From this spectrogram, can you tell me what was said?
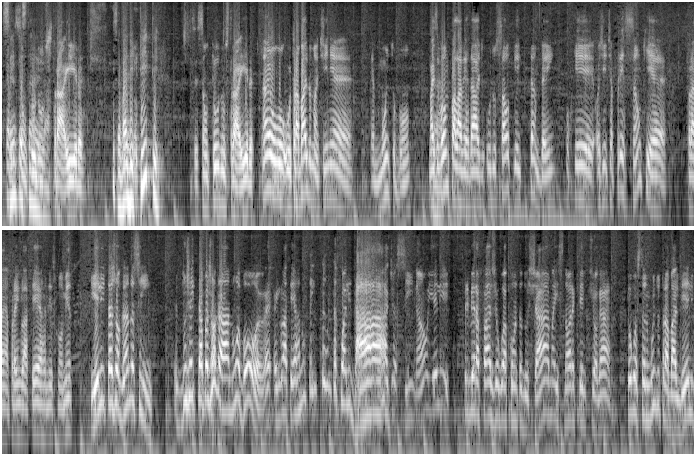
Sem são tudo uns traíra. Você vai de Tite? Vocês são tudo uns traíra. Não, o, o trabalho do Mantini é, é muito bom. Mas é. vamos falar a verdade, o do Southgate também, porque, gente, a pressão que é para a Inglaterra nesse momento, e ele está jogando assim, do jeito que dá para jogar, numa boa. É, a Inglaterra não tem tanta qualidade assim, não, e ele, primeira fase, jogou a conta do chá, mas na hora que teve que jogar, estou gostando muito do trabalho dele.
